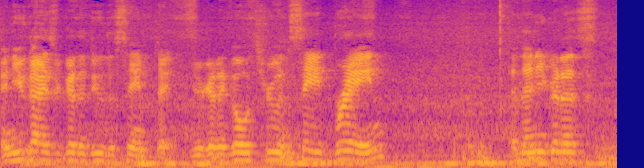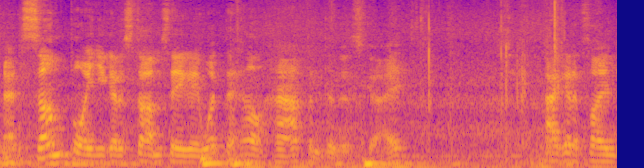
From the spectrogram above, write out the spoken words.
And you guys are going to do the same thing. You're going to go through and save brain, and then you're going to, at some point, you got to stop and say, okay, what the hell happened to this guy? I got to find,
